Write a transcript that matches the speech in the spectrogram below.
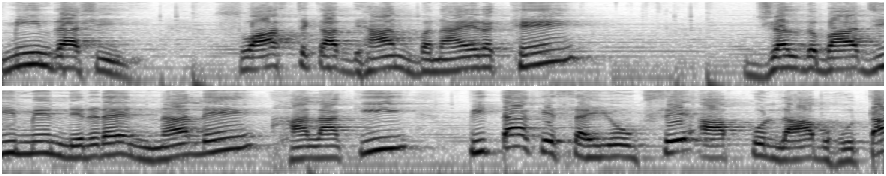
मीन राशि, स्वास्थ्य का ध्यान बनाए रखें। जल्दबाजी में निर्णय न लें, हालाँकि पिता के सहयोग से आपको लाभ होता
